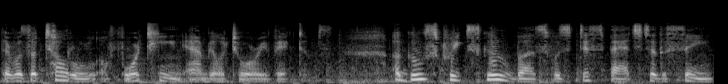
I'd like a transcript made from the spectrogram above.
there was a total of 14 ambulatory victims. A Goose Creek school bus was dispatched to the scene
